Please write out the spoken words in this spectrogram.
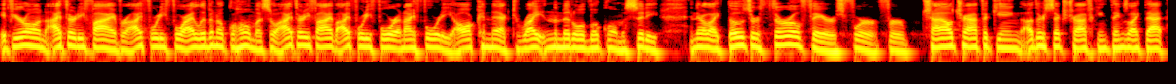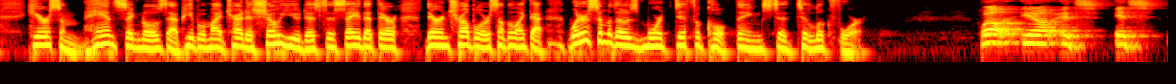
if you're on I-35 or I-44, I live in Oklahoma, so I-35, I-44, and I-40 all connect right in the middle of Oklahoma City," and they're like, "Those are thoroughfares for for child trafficking, other sex trafficking, things like that." Here are some hand signals that people might try to show you to, to say that they're they're in trouble or something like that. What are some of those those more difficult things to to look for? Well, you know, it's it's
